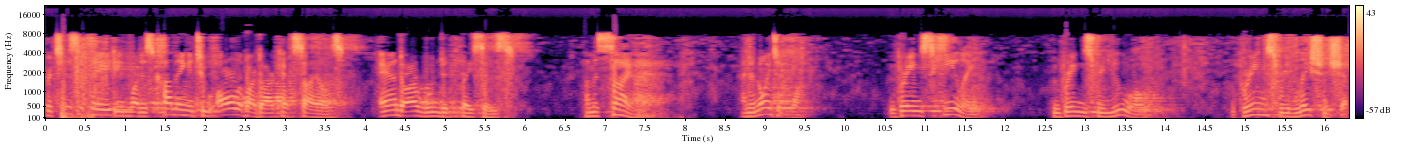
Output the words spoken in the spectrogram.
participate in what is coming into all of our dark exiles and our wounded places. A Messiah, an anointed one, who brings healing, who brings renewal, who brings relationship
